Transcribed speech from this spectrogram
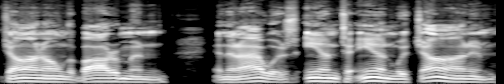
John on the bottom, and and then I was end to end with John, and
